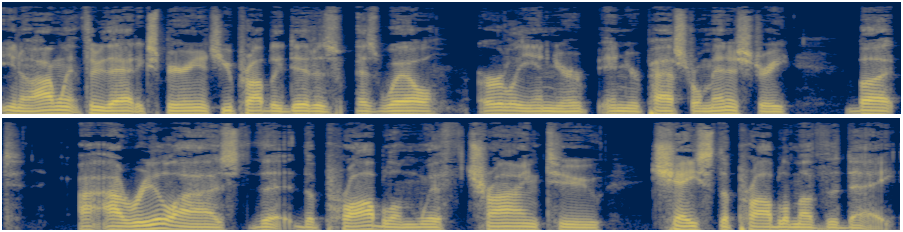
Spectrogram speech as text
you know I went through that experience. You probably did as as well early in your in your pastoral ministry, but I, I realized that the problem with trying to chase the problem of the day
